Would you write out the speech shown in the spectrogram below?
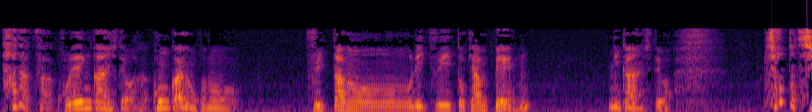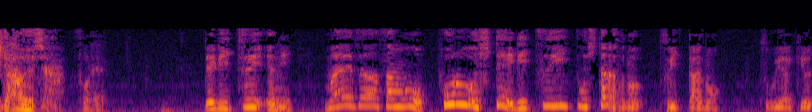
たださ、これに関してはさ、今回のこのツイッターのリツイートキャンペーンに関しては、ちょっと違うじゃん、それ。で、リツイ、何？前澤さんをフォローしてリツイートしたら、そのツイッターのつぶやきを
